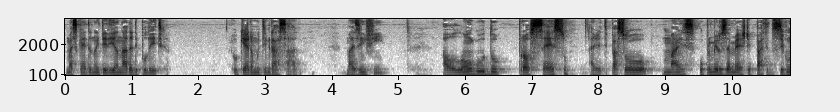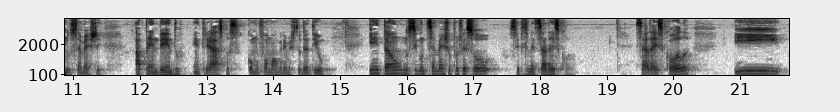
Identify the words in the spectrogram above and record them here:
mas que ainda não entendiam nada de política, o que era muito engraçado. Mas enfim, ao longo do processo, a gente passou mais o primeiro semestre e parte do segundo semestre aprendendo, entre aspas, como formar um grêmio estudantil. E então, no segundo semestre, o professor simplesmente saiu da escola. Saiu da escola e,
